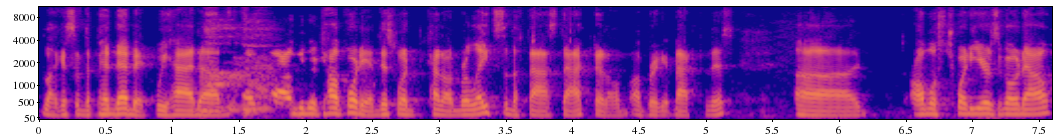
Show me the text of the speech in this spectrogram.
like I said, the pandemic. We had, um, I'll give you California. This one kind of relates to the FAST Act, and I'll, I'll bring it back to this. Uh, almost 20 years ago now,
